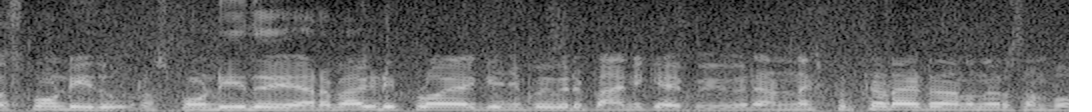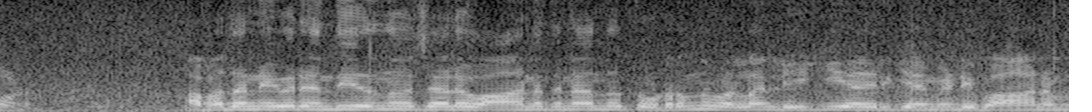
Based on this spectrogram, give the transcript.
റെസ്പോണ്ട് ചെയ്തു. റെസ്പോണ്ട് ചെയ്ത് എയർ ബാഗ് ഡിപ്ലോയ് ആക്കി കഴിഞ്ഞപ്പോൾ ഇവർ പാനിക് ആയിപ്പോയി. ഇവർ അൺഎക്സ്പെക്റ്റഡ് ആയിട്ട് നടന്നൊരു സംഭവമാണ്. അപ്പോൾ തന്നെ ഇവർ എന്ത് ചെയ്തെന്ന് വെച്ചാൽ വാഹനത്തിനകത്ത് തുടർന്ന് വെള്ളം ലീക്ക് ചെയ്യാതിരിക്കാൻ വേണ്ടി വാഹനം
